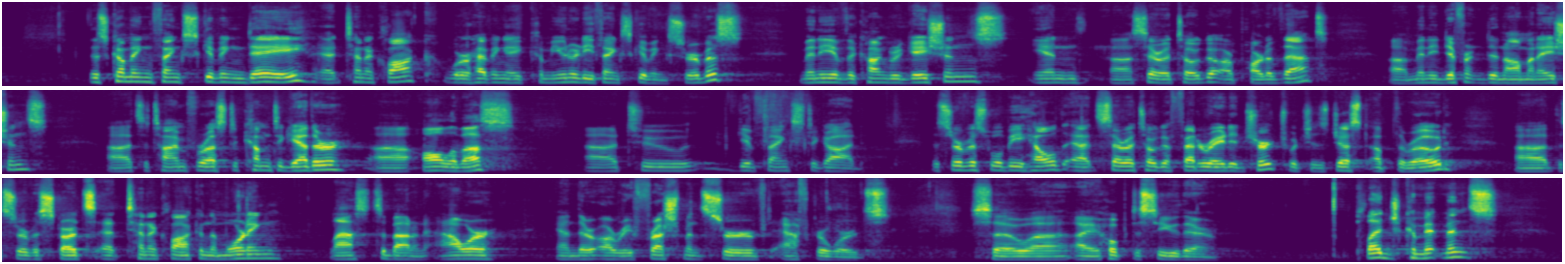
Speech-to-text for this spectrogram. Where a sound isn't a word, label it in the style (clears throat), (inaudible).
This coming Thanksgiving Day at 10 o'clock, we're having a community Thanksgiving service. Many of the congregations in uh, Saratoga are part of that, uh, many different denominations. Uh, it's a time for us to come together, uh, all of us, uh, to give thanks to God. The service will be held at Saratoga Federated Church, which is just up the road. Uh, the service starts at 10 o'clock in the morning, lasts about an hour, and there are refreshments served afterwards. So uh, I hope to see you there. Pledge commitments.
